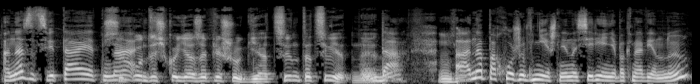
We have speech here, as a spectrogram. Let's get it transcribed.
Она зацветает на... Секундочку, я запишу. Гиацинтоцветная, да? Да. Угу. Она похожа внешне на сирень обыкновенную,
